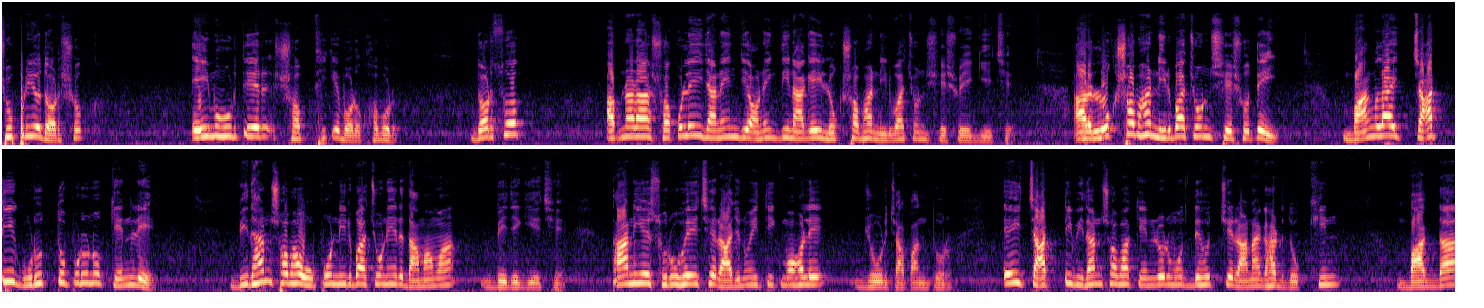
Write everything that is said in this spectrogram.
সুপ্রিয় দর্শক, এই মুহূর্তের সবথেকে বড় খবর। দর্শক, আপনারা সকলেই জানেন যে অনেক দিন আগেই লোকসভা নির্বাচন শেষ হয়ে গিয়েছে। আর লোকসভা নির্বাচন শেষ হতেই বাংলায় চারটি গুরুত্বপূর্ণ কেন্দ্রে বিধানসভা উপনির্বাচনের দামামা বেজে গিয়েছে। তা নিয়ে শুরু হয়েছে রাজনৈতিক মহলে জোর চাপান্তর। এই চারটি বিধানসভা কেন্দ্রর মধ্যে হচ্ছে রানাঘাট দক্ষিণ, বাগদা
